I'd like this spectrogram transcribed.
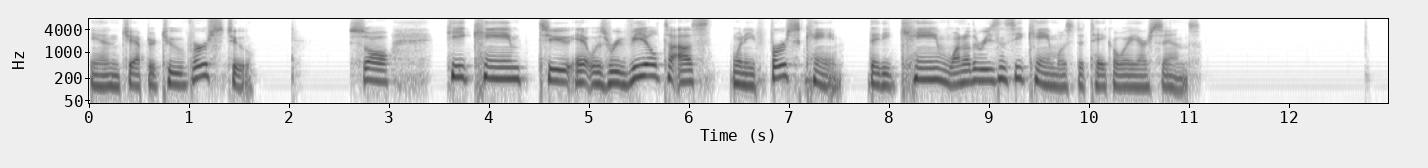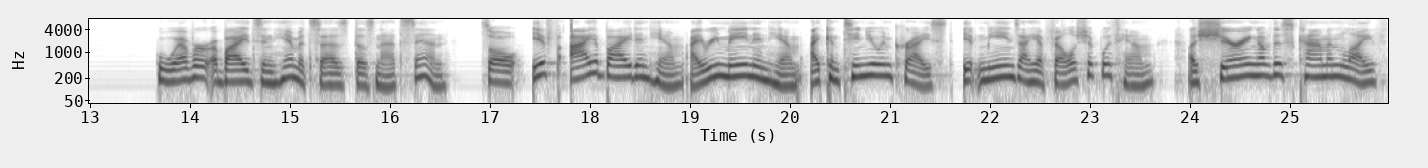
in chapter 2, verse 2. So he came to, it was revealed to us when he first came that he came, one of the reasons he came was to take away our sins. Whoever abides in him, it says, does not sin. So if I abide in him, I remain in him, I continue in Christ, it means I have fellowship with him, a sharing of this common life,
